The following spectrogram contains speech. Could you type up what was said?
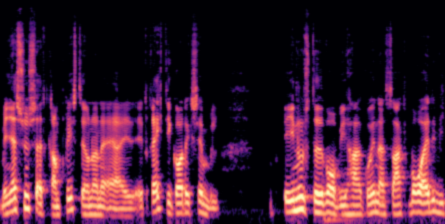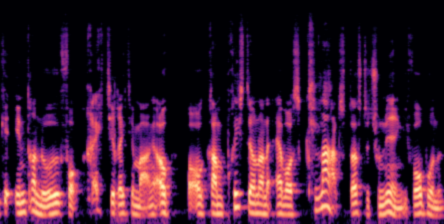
men jeg synes, at Grand Prix-stævnerne er et, et rigtig godt eksempel endnu et sted, hvor vi har gået ind og sagt, hvor er det, vi kan ændre noget for rigtig, rigtig mange. Og, og Grand Prix-stævnerne er vores klart største turnering i forbundet.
